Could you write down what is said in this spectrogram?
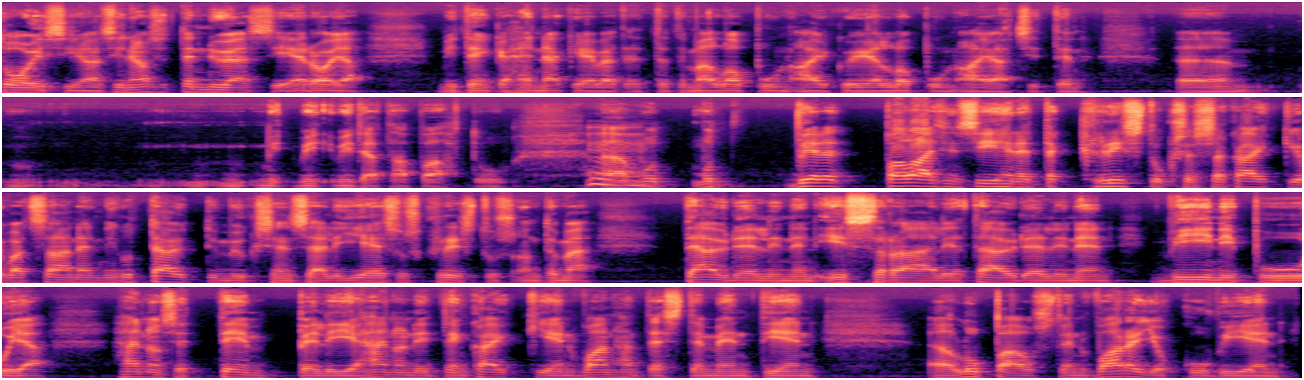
toisiaan. Siinä on sitten nyanssieroja, miten he näkevät, että tämä lopun aikojen lopun ajat sitten, mitä tapahtuu. Mm. Mutta mut vielä palaisin siihen, että Kristuksessa kaikki ovat saaneet niin kuin täyttymyksensä, eli Jeesus Kristus on tämä täydellinen Israel ja täydellinen viinipuu ja hän on se temppeli ja hän on niiden kaikkien vanhan testamentien lupausten varjokuvien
